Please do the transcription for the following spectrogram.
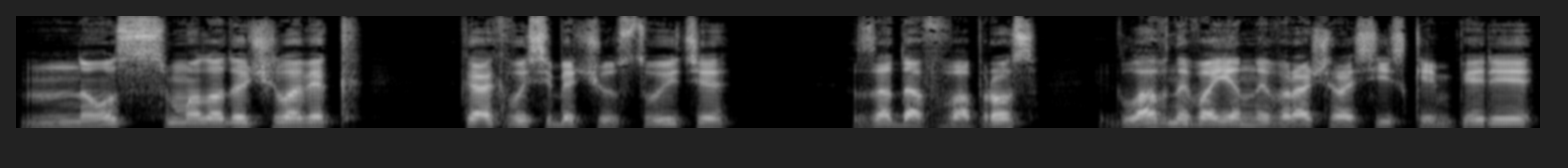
«Ну-с, молодой человек, как вы себя чувствуете?» Задав вопрос, главный военный врач Российской империи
